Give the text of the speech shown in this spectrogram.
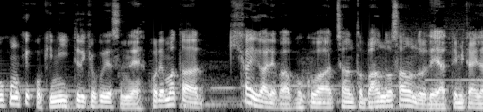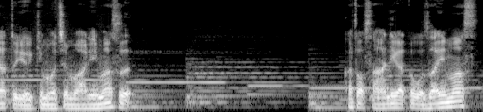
僕も結構気に入ってる曲ですね。これまた機会があれば僕はちゃんとバンドサウンドでやってみたいなという気持ちもあります。加藤さんありがとうございます。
